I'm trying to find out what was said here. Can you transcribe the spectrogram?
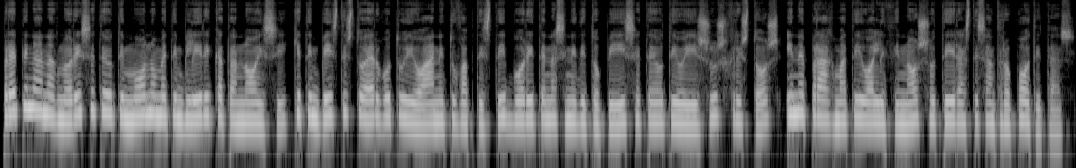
πρέπει να αναγνωρίσετε ότι μόνο με την πλήρη κατανόηση και την πίστη στο έργο του Ιωάννη του Βαπτιστή μπορείτε να συνειδητοποιήσετε ότι ο Ιησούς Χριστός είναι πράγματι ο αληθινός σωτήρας της ανθρωπότητας.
